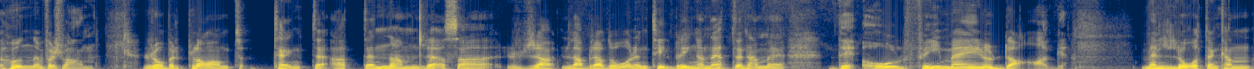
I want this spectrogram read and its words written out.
Hunden försvann. Robert Plant tänkte att den namnlösa labradoren tillbringar nätterna med The Old Female Dog. Men låten kan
